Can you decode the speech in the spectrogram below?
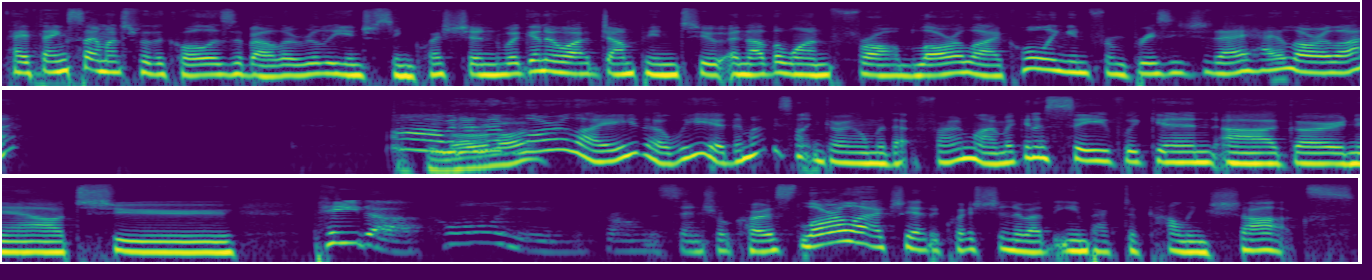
Hey, thanks so much for the call, Isabella. Really interesting question. We're going to uh, jump into another one from Lorelei, calling in from Brizzy today. Hey, Lorelei. Oh, we don't have Lorelei either. Weird. There might be something going on with that phone line. We're going to see if we can uh, go now to Peter calling in from the Central Coast. Lorelei actually had a question about the impact of culling sharks.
